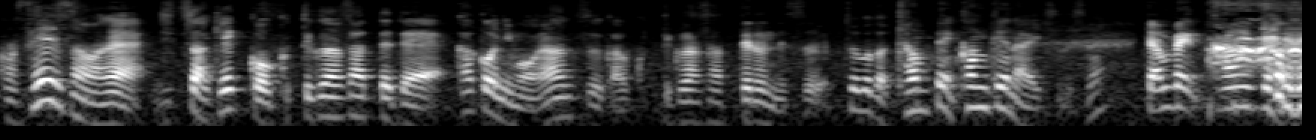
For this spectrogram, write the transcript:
ん。このせいじさんはね実は結構送ってくださってて過去にも何通か送ってくださってるんです。ということはキャンペーン関係ない人ですねキャンペーン関係ない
